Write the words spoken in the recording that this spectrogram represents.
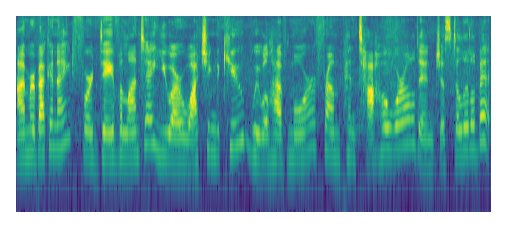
I'm Rebecca Knight for Dave Vellante. You are watching theCUBE. We will have more from Pentaho World in just a little bit.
